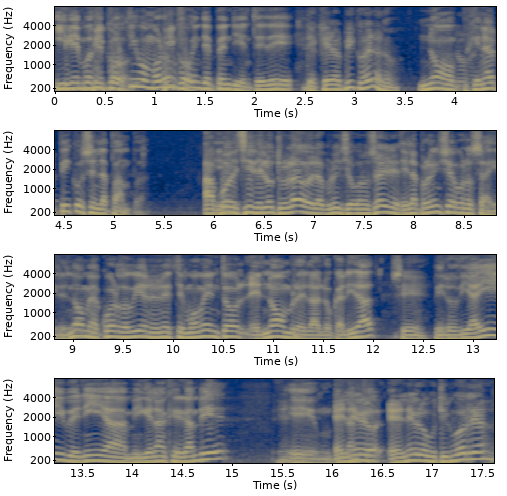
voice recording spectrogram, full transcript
y Pico- de Deportivo Morón Pico. fue independiente, de ¿De qué era el pico era, no? no, General Pico es en la Pampa. Ah, ¿puedo Eh, decir del otro lado de la provincia de Buenos Aires? De la provincia de Buenos Aires. No me acuerdo bien en este momento el nombre de la localidad, Sí. pero de ahí venía Miguel Ángel Gambier. eh, El negro, el negro Agustín Gorria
